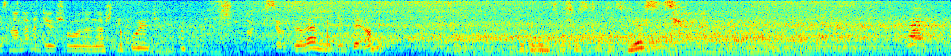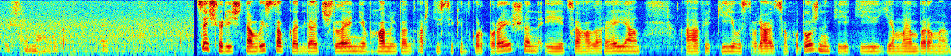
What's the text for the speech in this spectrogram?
І знаю, надію, що мене не штрафують. Так, все, зелений іде. Подивимося, що тут є. І ще мало. Це щорічна виставка для членів Hamilton Artistic Incorporation, і ця галерея, в якій виставляються художники, які є мемберами,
